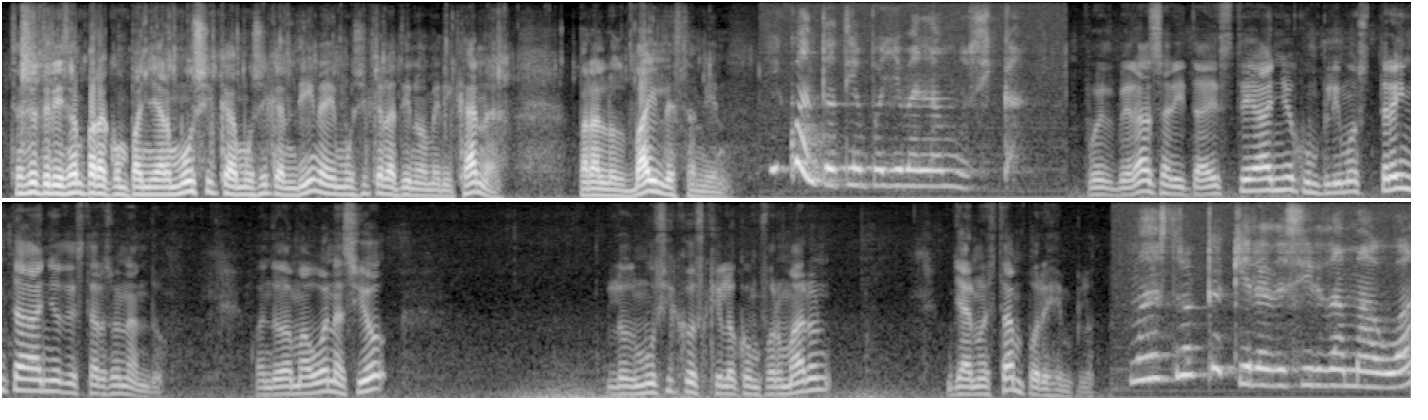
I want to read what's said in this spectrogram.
Estas se utilizan para acompañar música, música andina y música latinoamericana, para los bailes también. ¿Y cuánto tiempo lleva en la música? Pues verás, Sarita, este año cumplimos 30 años de estar sonando. Cuando Damagua nació, los músicos que lo conformaron ya no están, por ejemplo. Maestro, ¿qué quiere decir Damagua?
